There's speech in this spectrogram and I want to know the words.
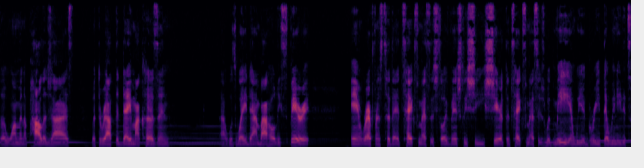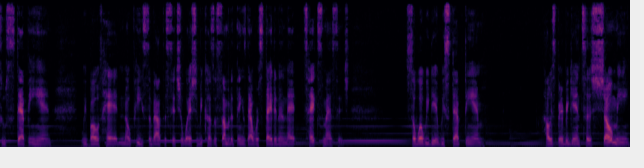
The woman apologized, but throughout the day, my cousin uh, was weighed down by Holy Spirit in reference to that text message. So eventually, she shared the text message with me, and we agreed that we needed to step in we both had no peace about the situation because of some of the things that were stated in that text message. So, what we did, we stepped in. Holy Spirit began to show me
